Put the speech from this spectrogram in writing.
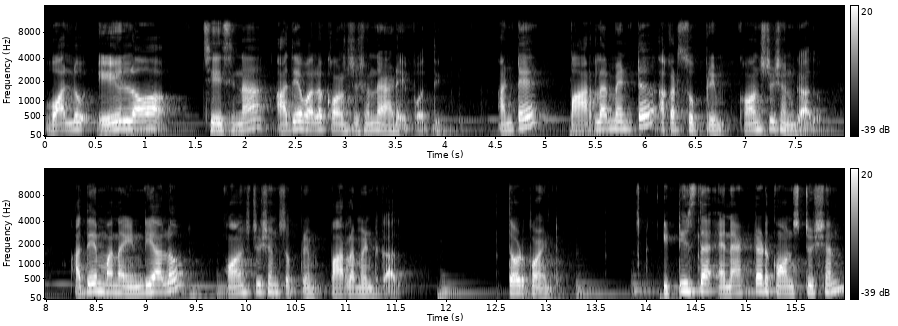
వాళ్ళు ఏ లా చేసినా అదే వాళ్ళ కాన్స్టిట్యూషన్లో యాడ్ అయిపోద్ది. అంటే పార్లమెంట్ అక్కడ సుప్రీం కాన్స్టిట్యూషన్ కాదు. అదే మన ఇండియాలో కాన్స్టిట్యూషన్ సుప్రీం పార్లమెంట్ కాదు. Third point it is the enacted constitution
